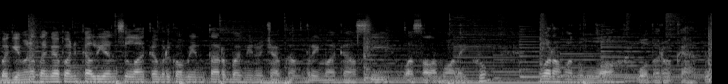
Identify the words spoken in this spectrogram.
Bagaimana tanggapan kalian? Silahkan berkomentar. Bagi ucapkan terima kasih. Wassalamualaikum warahmatullahi wabarakatuh.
